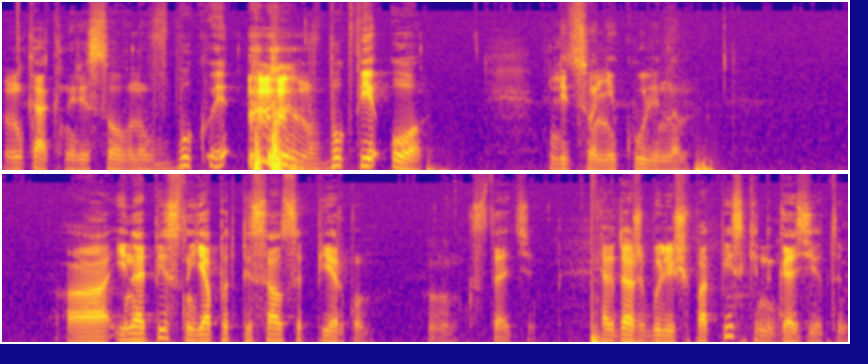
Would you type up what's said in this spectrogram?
ну как нарисован, в букве, в букве О лицо Никулина. А, и написано «Я подписался первым», кстати. Тогда же были еще подписки на газеты.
